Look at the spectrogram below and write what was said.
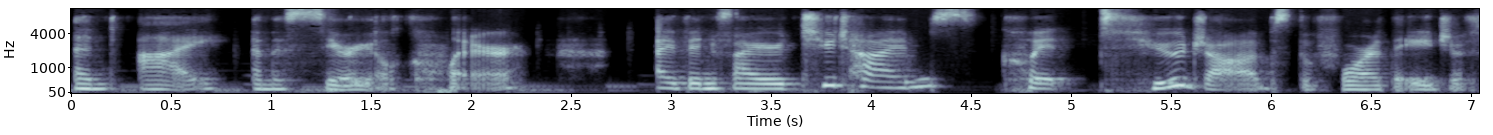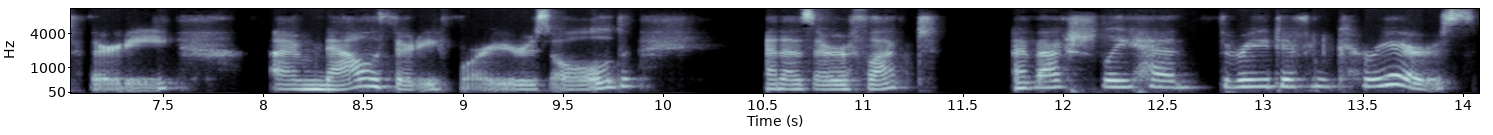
and I am a serial quitter. I've been fired two times, quit two jobs before the age of 30. I'm now 34 years old. And as I reflect, I've actually had three different careers.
